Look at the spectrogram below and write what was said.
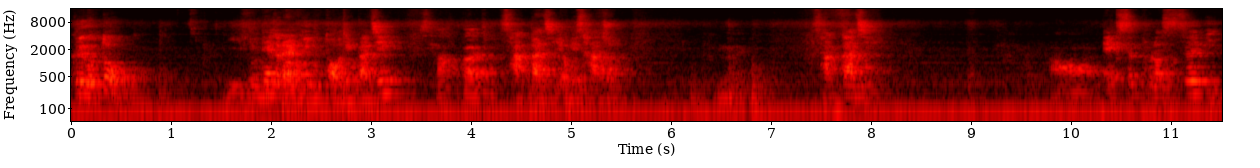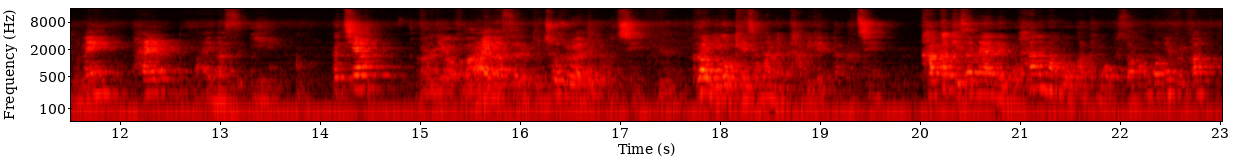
그리고 또 2부터 인테그랄 2부터 어디까지? 4까지 4까지 여기 4죠 네 4까지 어, x 플러스 2분의 8 마이너스 2 끝이야? 아니요 마이너스를 붙여줘야 되죠 그치? 네. 그럼 이거 계산하면 답이겠다 그치? 각각 계산해야 돼 뭐 하는 방법 같은 거 없어? 한번 해볼까?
